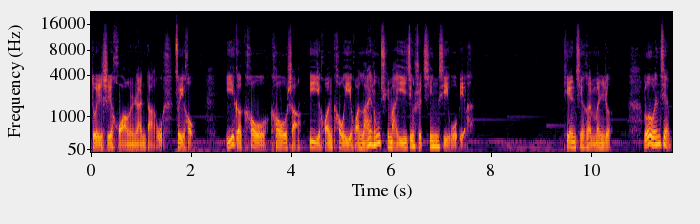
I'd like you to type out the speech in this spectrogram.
顿时恍然大悟。最后一个扣扣上一环扣一环，来龙去脉已经是清晰无比了。天气很闷热，罗文健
